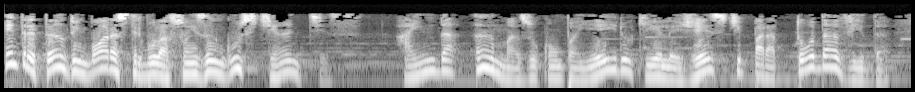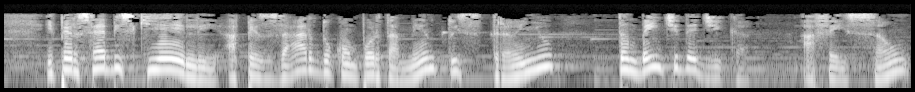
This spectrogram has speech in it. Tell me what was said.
Entretanto, embora as tribulações angustiantes, ainda amas o companheiro que elegeste para toda a vida e percebes que ele, apesar do comportamento estranho, também te dedica afeição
